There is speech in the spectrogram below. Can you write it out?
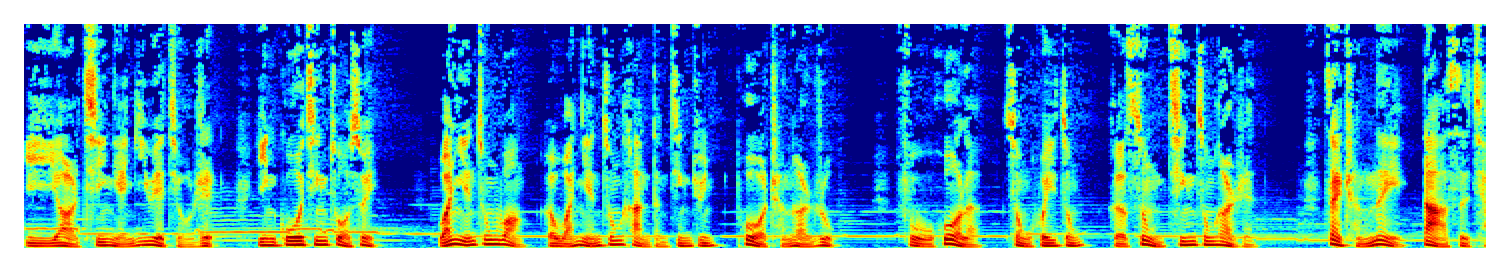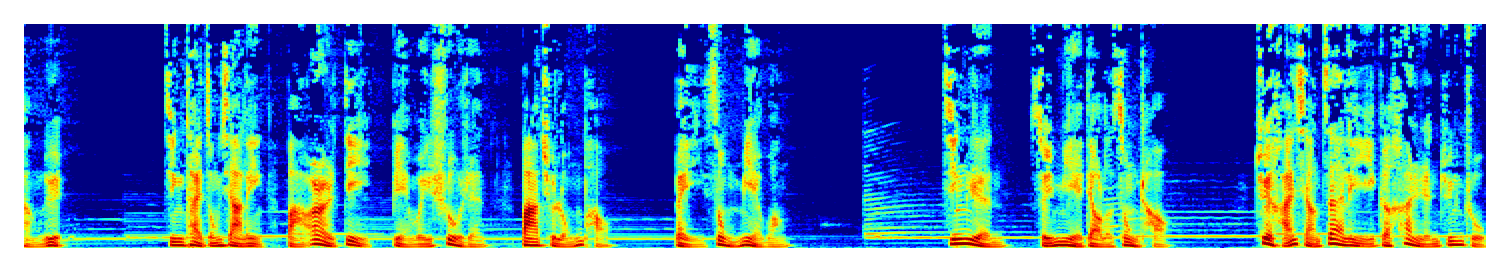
一一二七年一月九日，因郭京作祟，完颜宗望和完颜宗翰等金军破城而入，俘获了宋徽宗和宋钦宗二人，在城内大肆抢掠。金太宗下令把二弟贬为庶人，扒去龙袍，北宋灭亡。金人虽灭掉了宋朝，却还想再立一个汉人君主，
